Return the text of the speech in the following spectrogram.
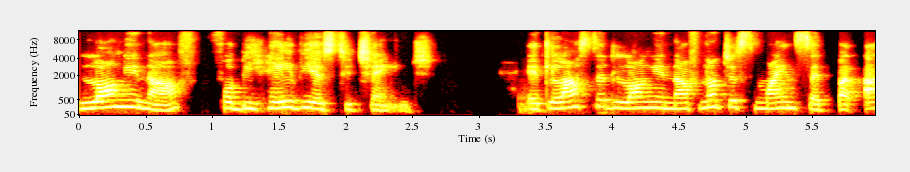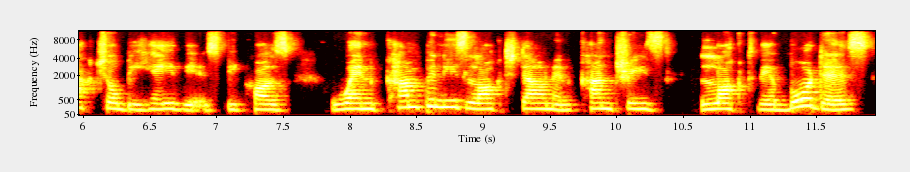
long enough for behaviors to change. It lasted long enough, not just mindset, but actual behaviors, because when companies locked down and countries locked their borders,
